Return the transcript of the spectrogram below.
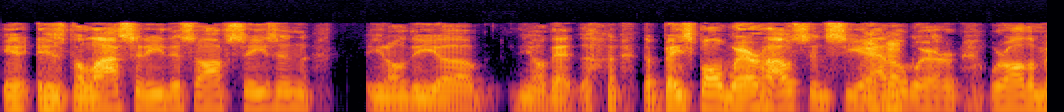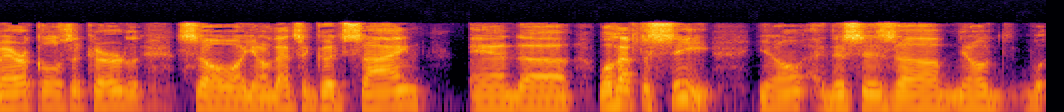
his velocity this off season you know the uh, you know that the baseball warehouse in Seattle mm-hmm. where where all the miracles occurred. So uh, you know that's a good sign, and uh, we'll have to see. You know, this is uh, you know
